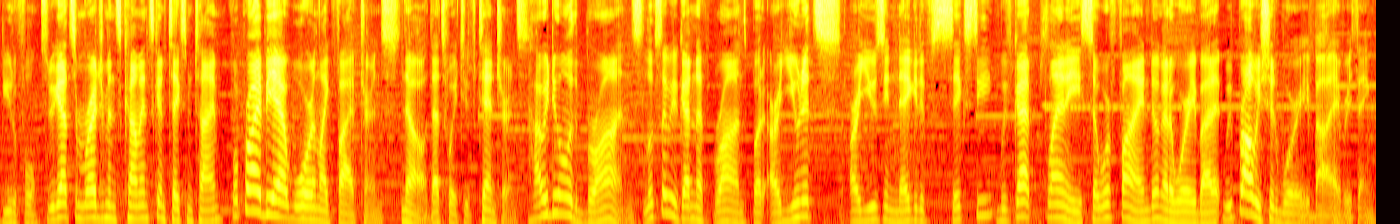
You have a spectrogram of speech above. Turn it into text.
beautiful. So we got some regiments coming. It's gonna take some time. We'll probably be at war in, like, five turns. No, that's way too, 10 turns. How are we doing with bronze? Looks like we've got enough bronze, but our units are using negative 60. We've got plenty, so we're fine. Don't gotta worry about it. We probably should worry about everything.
